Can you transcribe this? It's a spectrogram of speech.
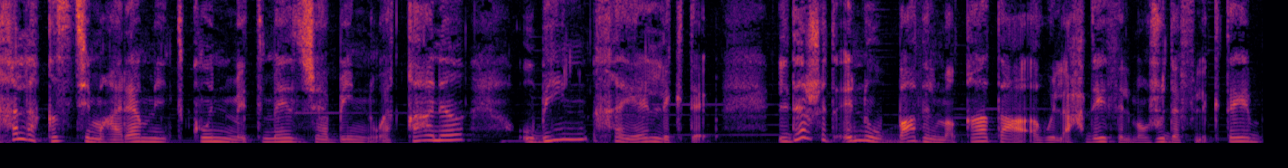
خلى قصتي مع رامي تكون متمازجة بين واقعنا وبين خيال الكتاب لدرجة أنه بعض المقاطع أو الأحداث الموجودة في الكتاب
